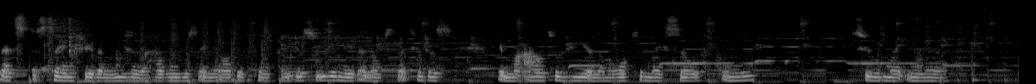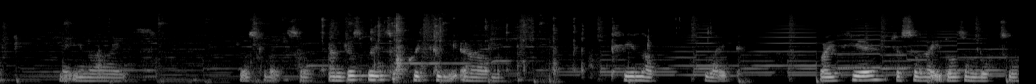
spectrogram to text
That's the same shade I'm using. I haven't used any other things. I'm just using it and I'm starting just in my outer V and I'm walking myself in to my inner my inner eyes just like so. I'm just going to quickly um, clean up like right here just so that it doesn't look too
